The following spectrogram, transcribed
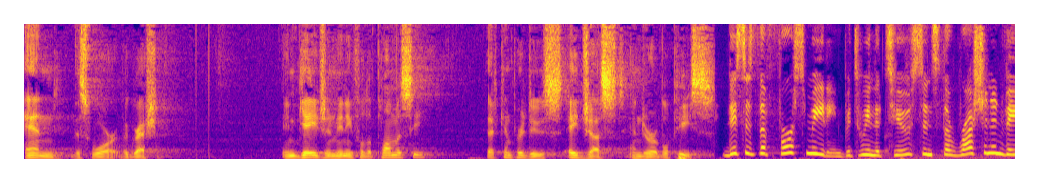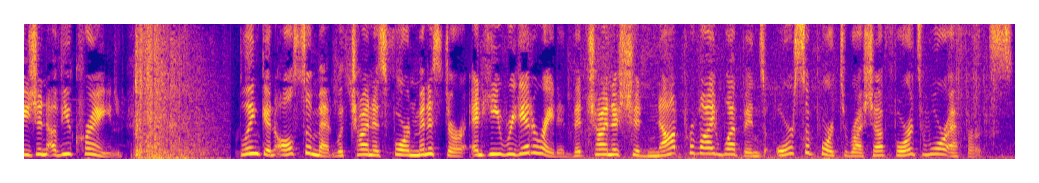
End this war of aggression. Engage in meaningful diplomacy that can produce a just and durable peace. This is the first meeting between the two since the Russian invasion of Ukraine. Blinken also met with China's foreign minister, and he reiterated that China should not provide weapons or support to Russia for its war efforts.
